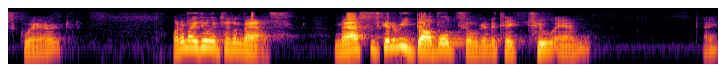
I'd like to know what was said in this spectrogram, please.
squared. What am I doing to the mass? Mass is going to be doubled, so we're going to take 2m. Okay.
